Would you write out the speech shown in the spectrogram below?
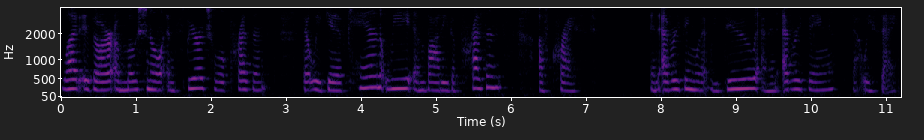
What is our emotional and spiritual presence that we give? Can we embody the presence of Christ in everything that we do and in everything that we say?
